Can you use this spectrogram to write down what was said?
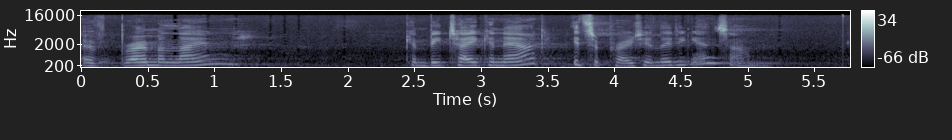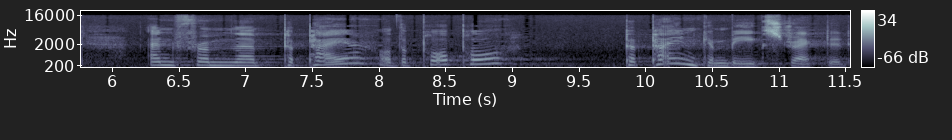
of bromelain can be taken out. It's a proteolytic enzyme. And from the papaya or the pawpaw, papain can be extracted.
